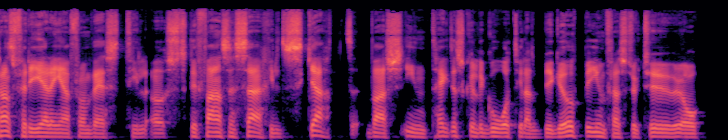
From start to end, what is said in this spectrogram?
transfereringar från väst till öst. Det fanns en särskild skatt vars intäkter skulle gå till att bygga upp infrastruktur och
